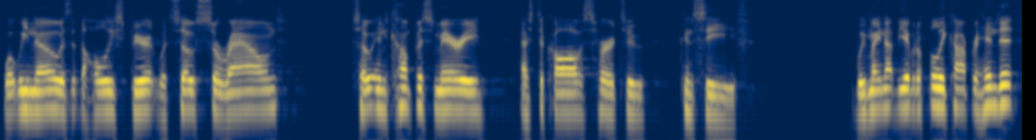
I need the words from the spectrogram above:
What we know is that the Holy Spirit would so surround, so encompass Mary as to cause her to conceive. We may not be able to fully comprehend it,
